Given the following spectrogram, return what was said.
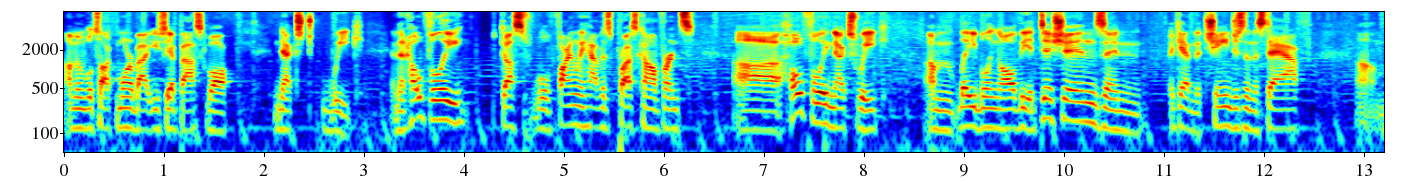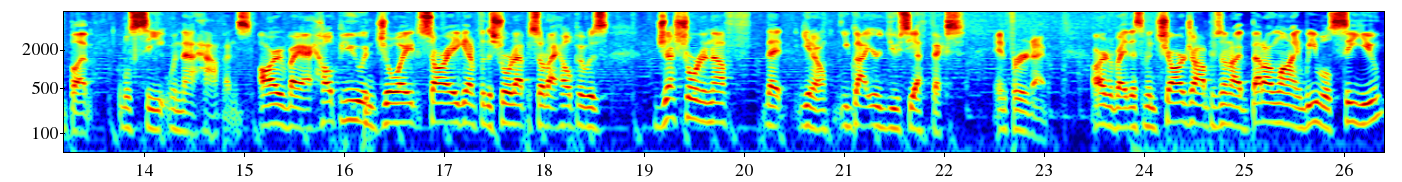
um, and we'll talk more about UCF basketball next week. And then hopefully Gus will finally have his press conference. Uh, hopefully next week, um, labeling all the additions and again the changes in the staff. Um, but we'll see when that happens. All right, everybody. I hope you enjoyed. Sorry again for the short episode. I hope it was just short enough that you know you got your UCF fix in for today. All right, everybody. This has been Charge On presented by Bet Online. We will see you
